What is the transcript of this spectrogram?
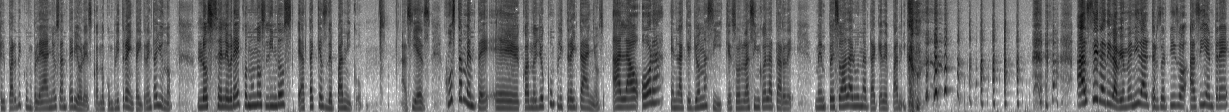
el, par de cumpleaños anteriores, cuando cumplí 30 y 31, los celebré con unos lindos ataques de pánico. Así es. Justamente eh, cuando yo cumplí 30 años, a la hora en la que yo nací, que son las 5 de la tarde, me empezó a dar un ataque de pánico. Así le di la bienvenida al tercer piso, así entré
